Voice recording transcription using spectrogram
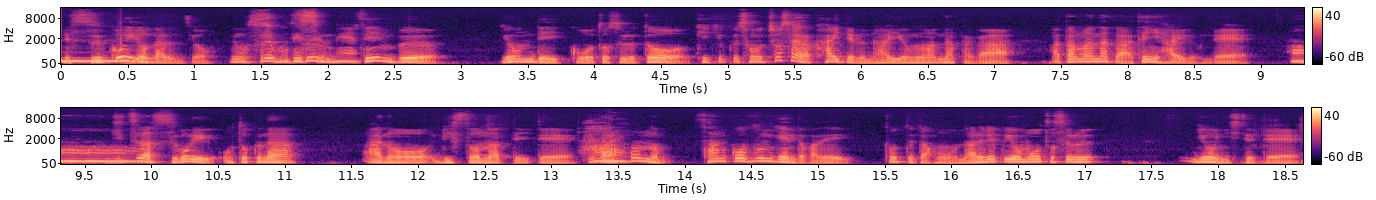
ですごい量になるんですよ。でもそれそうですよね全部読んでいこうとすると、結局その著者が書いてる内容の中が、頭の中が手に入るんで、実はすごいお得な、あの、リストになっていて、だかはい。ら本の参考文献とかで取ってた本をなるべく読もうとするようにしてて、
